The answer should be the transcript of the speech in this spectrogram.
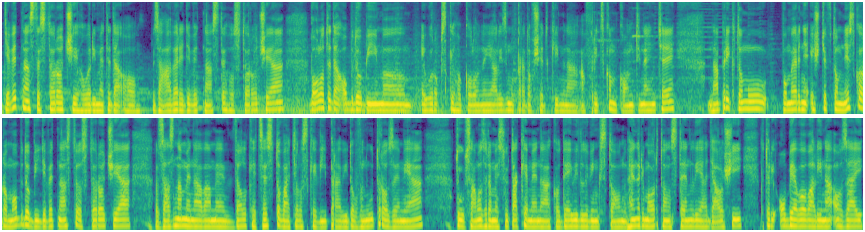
19. storočie, hovoríme teda o závere 19. storočia, bolo teda obdobím e, európskeho kolonializmu, predovšetkým na africkom kontinente. Napriek tomu pomerne ešte v tom neskorom období 19. storočia zaznamenávame veľké cestovateľské výpravy do vnútrozemia. Tu samozrejme sú také mená ako David Livingstone, Henry Morton Stanley a ďalší, ktorí objavovali naozaj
